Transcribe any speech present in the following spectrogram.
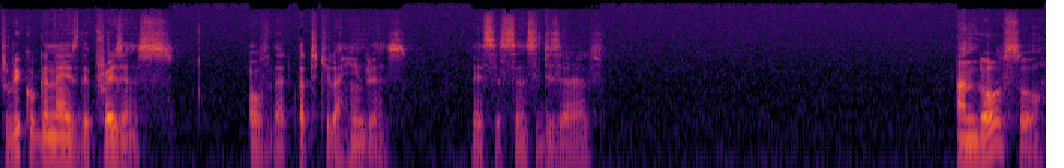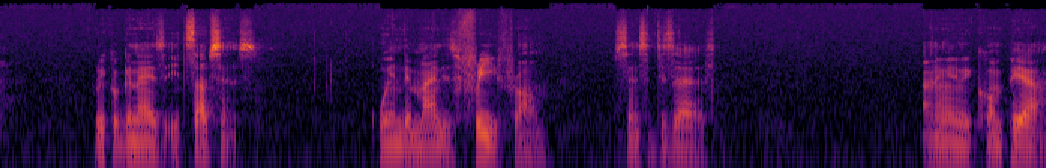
to recognize the presence of that particular hindrance. A sense desires. And also recognize its absence when the mind is free from sense desires. And when we compare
